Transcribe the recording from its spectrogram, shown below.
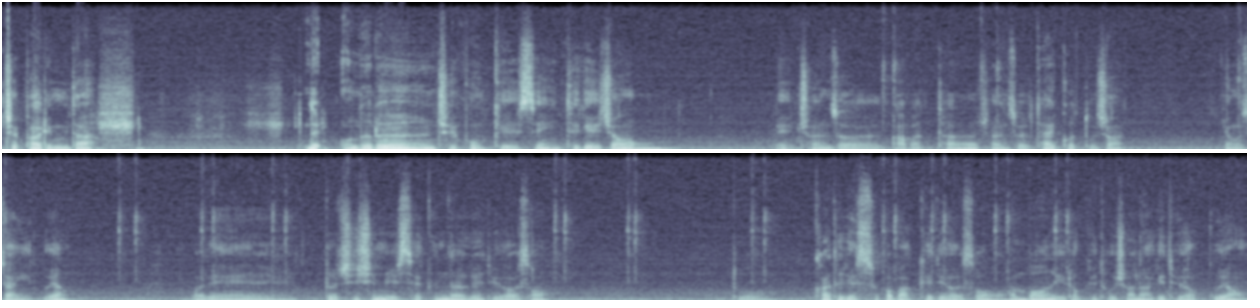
제팔입니다. 네 오늘은 제 본캐 세인트 계정. 네, 전설 아바타 전설 탈것 도전 영상이고요. 이번에 또 71세 끝나게 되어서 또 카드 개수가 맞게 되어서 한 번 이렇게 도전하게 되었고요.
